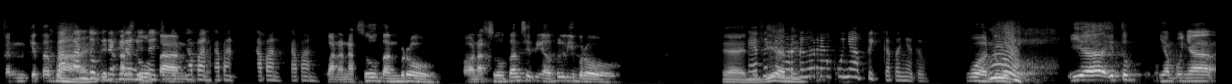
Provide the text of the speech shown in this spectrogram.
Kan kita Nah, Kapan tuh kira-kira duitnya sultan. cukup? Kapan? Kapan? Kapan? Kapan? bukan anak sultan bro. Kalau anak sultan sih tinggal beli bro. ya ini Kevin dia dengar nih dengar yang punya pick katanya tuh. Waduh, Loh, iya itu yang punya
